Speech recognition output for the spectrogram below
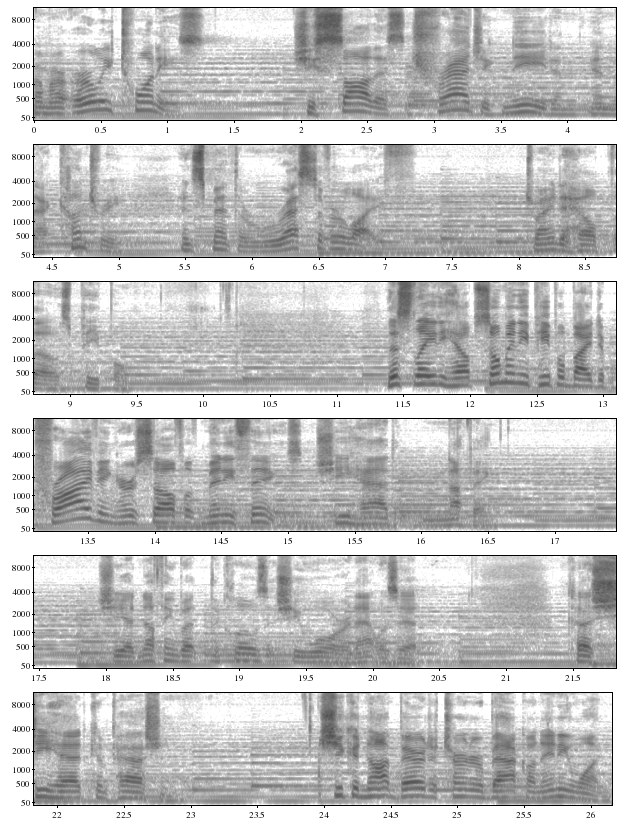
From her early 20s she saw this tragic need in, in that country and spent the rest of her life trying to help those people. This lady helped so many people by depriving herself of many things. She had nothing. She had nothing but the clothes that she wore, and that was it. Because she had compassion. She could not bear to turn her back on anyone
